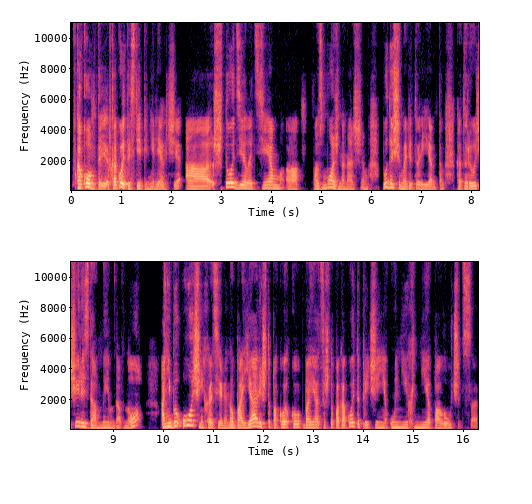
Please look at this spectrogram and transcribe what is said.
в, каком-то, в какой-то степени легче. А что делать тем, а, возможно, нашим будущим абитуриентам, которые учились давным-давно, они бы очень хотели, но боялись, что по, боятся, что по какой-то причине у них не получится.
